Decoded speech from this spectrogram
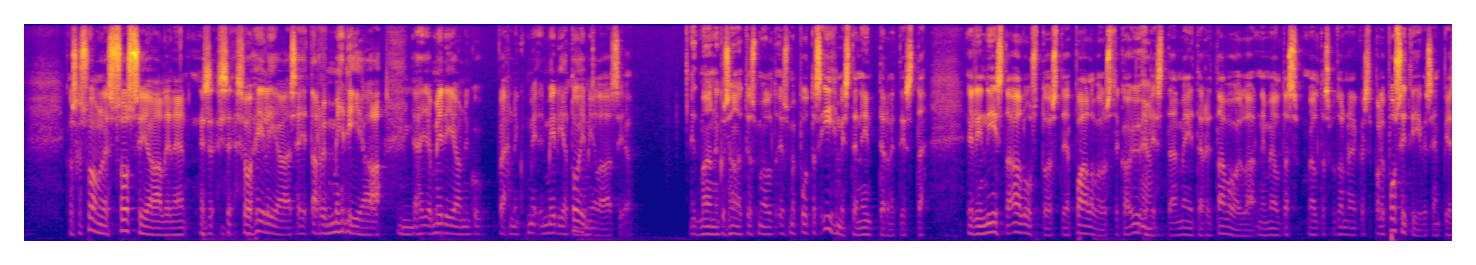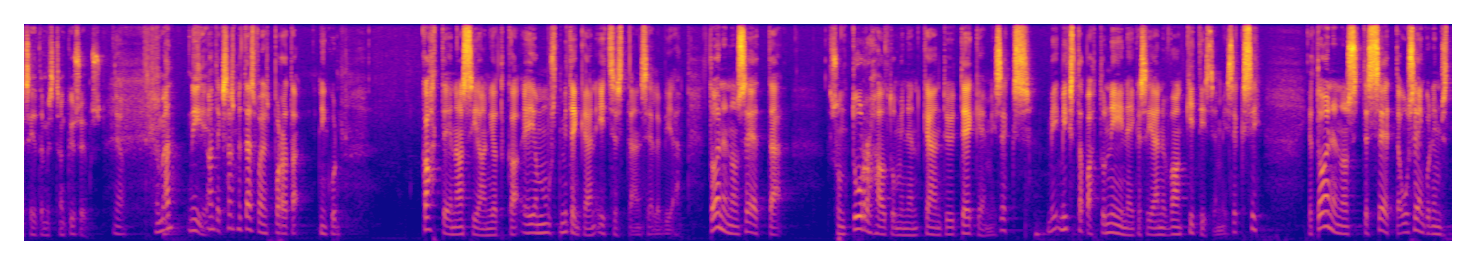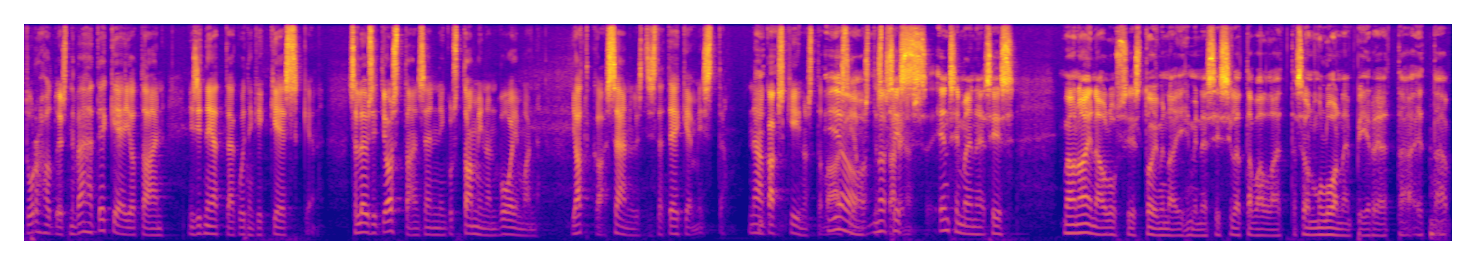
koska suomalainen sosiaalinen, niin se, se, se on hiljaa, se ei tarvitse mediaa, mm. ja, ja media on niin kuin, vähän niin kuin mediatoimiala-asia. Et mä oon niin sanonut, että jos me, jos me puhuttaisiin ihmisten internetistä, eli niistä alustoista ja palveluista, joka yhdistää ja. meitä eri tavoilla, niin me oltaisiin me oltais todennäköisesti paljon positiivisempia siitä, mistä se on kysymys. No mä, An- niin. Anteeksi, saanko me tässä vaiheessa porata niin kuin kahteen asiaan, jotka ei ole musta mitenkään itsestäänselviä. Toinen on se, että sun turhautuminen kääntyy tekemiseksi. Miksi tapahtui niin, eikä se jäänyt vaan kitisemiseksi? Ja toinen on sitten se, että usein kun ihmiset turhautuu, jos ne vähän tekee jotain, niin sitten ne jättää kuitenkin kesken. Sä löysit jostain sen niin kuin staminan voiman jatkaa säännöllisesti sitä tekemistä. Nämä on kaksi kiinnostavaa Joo, asiaa no siis ensimmäinen siis, mä oon aina ollut siis toiminnan ihminen siis sillä tavalla, että se on mun luonneenpiirre, että, että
